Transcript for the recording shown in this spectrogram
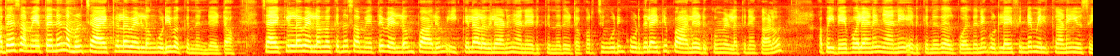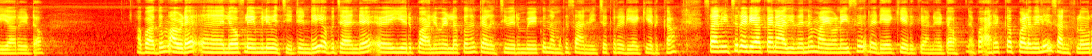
അതേ സമയത്ത് തന്നെ നമ്മൾ ചായക്കുള്ള വെള്ളം കൂടി വെക്കുന്നുണ്ട് കേട്ടോ. ചായക്കുള്ള വെള്ളം വെക്കുന്ന സമയത്ത് വെള്ളവും പാലും ഈക്വൽ അളവിലാണ് ഞാൻ എടുക്കുന്നത് കേട്ടോ. കുറച്ചും കൂടി കൂടുതലായിട്ട് പാൽ എടുക്കും വെള്ളത്തിനേക്കാളും. അപ്പോൾ ഇതേപോലെയാണ് ഞാൻ എടുക്കുന്നത്. അതുപോലെ തന്നെ ഗുഡ് ലൈഫിന്റെ മിൽക്കാണ് യൂസ് ചെയ്യാറ് കേട്ടോ. അപ്പോൾ അതും അവിടെ ലോ ഫ്ലെയിമിൽ വെച്ചിട്ടുണ്ട്. അപ്പോൾ ചായന്റെ ഈ ഒരു പാലും വെള്ളമൊക്കെ ഒന്ന് തിളച്ച് വരുമ്പോഴേക്കും നമുക്ക് സാൻഡ്വിച്ചൊക്കെ റെഡിയാക്കി എടുക്കാം. സാൻഡ്വിച്ച് റെഡിയാക്കാൻ ആദ്യം തന്നെ മയോണൈസ് റെഡിയാക്കി എടുക്കുകയാണ് കേട്ടോ. അപ്പോൾ അരക്കപ്പ് അളവിൽ സൺഫ്ലവർ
